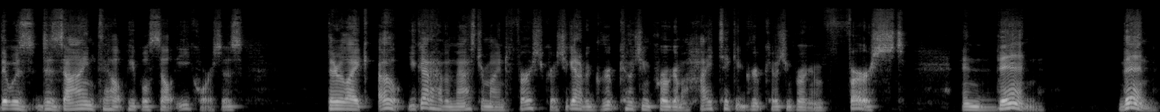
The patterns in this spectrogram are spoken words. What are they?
that was designed to help people sell e courses, they're like, oh, you got to have a mastermind first, Chris. You got to have a group coaching program, a high ticket group coaching program first. And then, then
